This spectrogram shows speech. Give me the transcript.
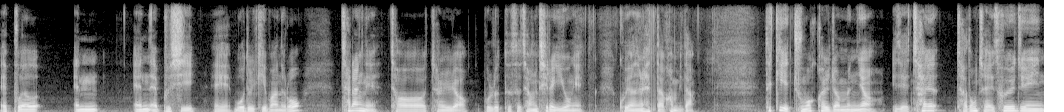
FN, NFC의 모듈 기반으로 차량 내 저전력 블루투스 장치를 이용해 구현을 했다고 합니다. 특히 주목할 점은요, 이제 차, 자동차의 소유주인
